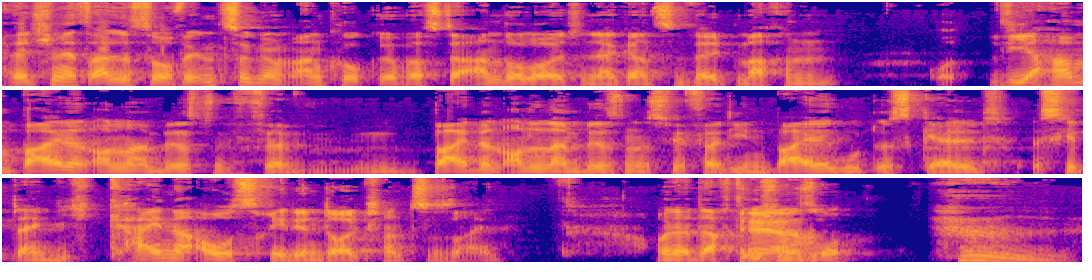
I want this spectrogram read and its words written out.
wenn ich mir jetzt alles so auf Instagram angucke, was da andere Leute in der ganzen Welt machen, wir haben beide ein Online-Business, wir, beide ein Online-Business, wir verdienen beide gutes Geld. Es gibt eigentlich keine Ausrede, in Deutschland zu sein. Und da dachte ja. ich mir so, hm,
